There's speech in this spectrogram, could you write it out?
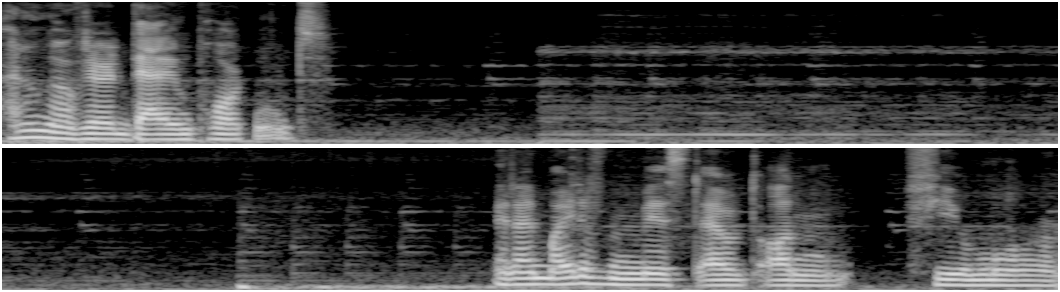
I don't know if they're that important. And I might have missed out on a few more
